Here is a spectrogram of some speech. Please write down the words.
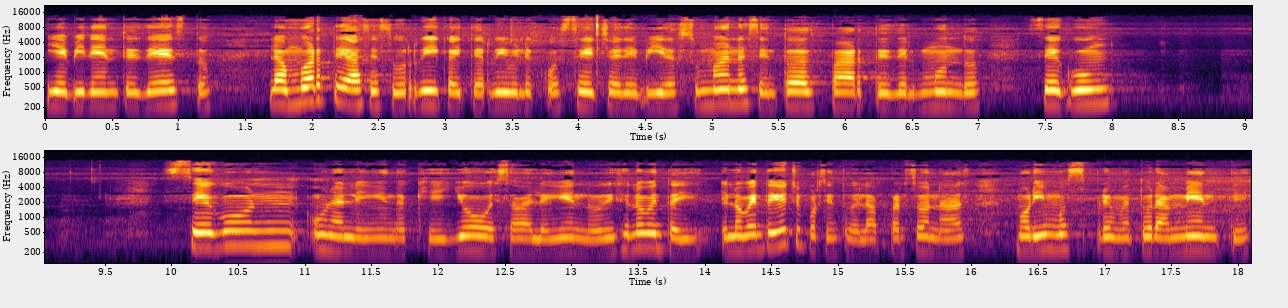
y evidentes de esto. La muerte hace su rica y terrible cosecha de vidas humanas en todas partes del mundo, según según una leyenda que yo estaba leyendo, dice el, el 98% de las personas morimos prematuramente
